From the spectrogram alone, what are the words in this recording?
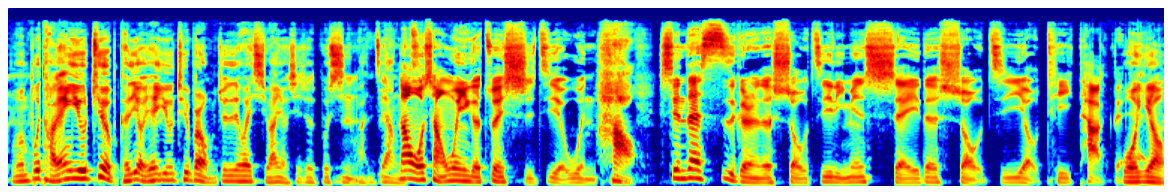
我们不讨厌 YouTube，可是有些 YouTuber 我们就是会喜欢，有些就是不喜欢这样。那我想问一个最实际的问题：好，现在四个人的手机里面，谁的手机有 TikTok 的？我有，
